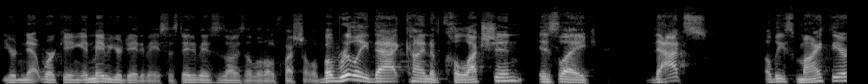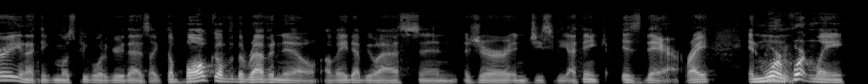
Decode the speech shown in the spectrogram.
your networking, and maybe your databases. Database is always a little questionable, but really that kind of collection is like that's at least my theory, and I think most people would agree with that is like the bulk of the revenue of AWS and Azure and GCP, I think, is there, right? And more mm-hmm. importantly,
